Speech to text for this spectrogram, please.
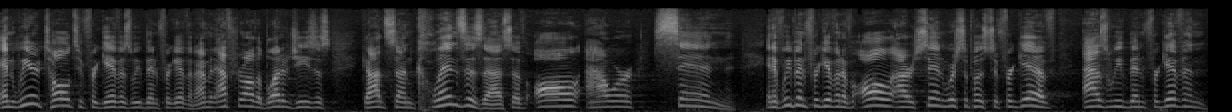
And we are told to forgive as we've been forgiven. I mean, after all, the blood of Jesus, God's Son, cleanses us of all our sin. And if we've been forgiven of all our sin, we're supposed to forgive as we've been forgiven.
